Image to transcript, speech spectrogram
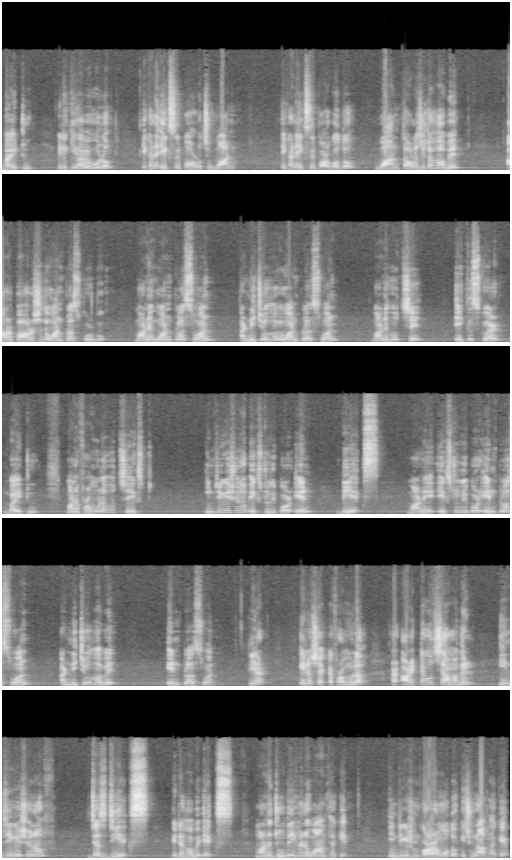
বাই টু এটা কীভাবে হলো? এখানে এক্সের পাওয়ার হচ্ছে ওয়ান এখানে এক্সের পাওয়ার কত? ওয়ান তাহলে যেটা হবে, আমরা পাওয়ারের সাথে ওয়ান প্লাস করব। মানে ওয়ান প্লাস ওয়ান আর নিচেও হবে ওয়ান প্লাস ওয়ান মানে হচ্ছে এক্স স্কোয়ার বাই টু মানে ফর্মুলা হচ্ছে X integration of X to the power N dx মানে X to the power N plus one আর নিচেও হবে এন প্লাস ওয়ান ক্লিয়ার এটা হচ্ছে একটা ফর্মুলা আর আরেকটা হচ্ছে আমাদের ইন্টিগ্রেশন অফ জাস্ট ডিএক্স এটা হবে এক্স মানে যদি এখানে ওয়ান থাকে ইন্টিগ্রেশন করার মতো কিছু না থাকে।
